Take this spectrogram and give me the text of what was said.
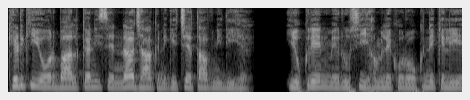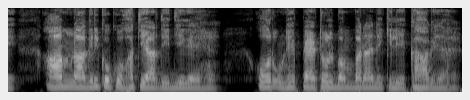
खिड़की और बालकनी से न झांकने की चेतावनी दी है। यूक्रेन में रूसी हमले को रोकने के लिए आम नागरिकों को हथियार दे दिए गए हैं और उन्हें पेट्रोल बम बनाने के लिए कहा गया है।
